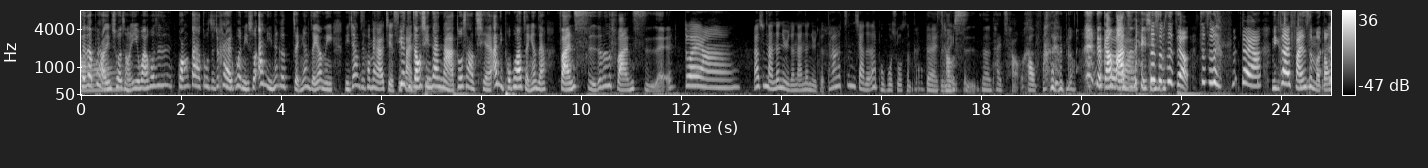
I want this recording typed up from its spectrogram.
真的不小心出了什么意外，或是光大肚子就开始问你说：“啊，你那个怎样怎样？你你这样子后面还要解释月子中心在哪？多少钱？啊，你婆婆要怎样怎样？烦死，真的是烦死哎、欸！对啊。”他是男的女的，男的女的，他真的假的？那婆婆说什么？对，吵死，真的太吵了，好烦哦！就刚发自内心，这是不是只有？这是不是？对啊，你在烦什么东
